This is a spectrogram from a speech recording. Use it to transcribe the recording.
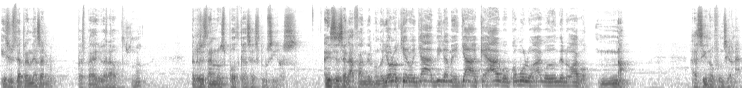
Y si usted aprende a hacerlo, pues puede ayudar a otros, ¿no? Pero eso está en los podcasts exclusivos. Ese es el afán del mundo. Yo lo quiero ya, dígame ya, ¿qué hago? ¿Cómo lo hago? ¿Dónde lo hago? No. Así no funciona.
